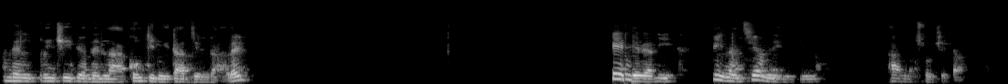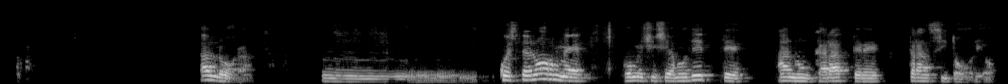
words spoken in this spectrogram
del principio della continuità aziendale e l'area di finanziamenti alla società. Allora, mh, mm, queste norme, come ci siamo dette, hanno un carattere transitorio,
